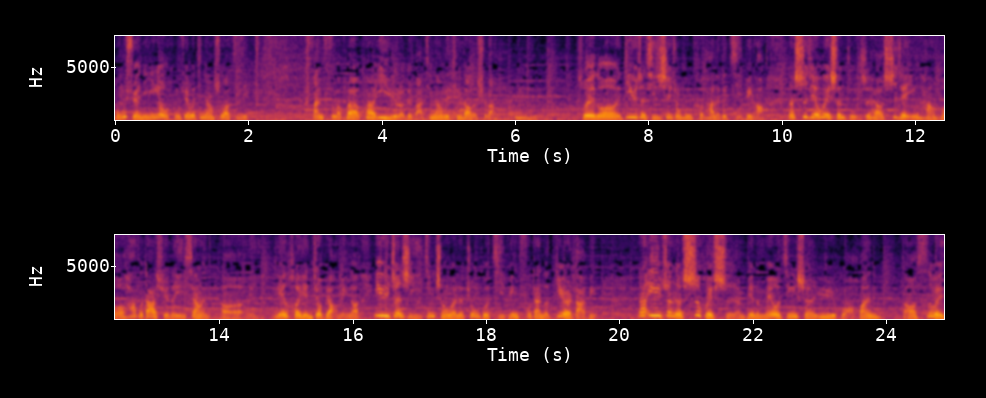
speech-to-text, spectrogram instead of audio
同学，你也有同学会经常说到自己烦死了，快要快要抑郁了，对吧？经常会听到的是吧？嗯。所以呢，抑郁症其实是一种很可怕的一个疾病啊。那世界卫生组织、还有世界银行和哈佛大学的一项呃联合研究表明呢，抑郁症是已经成为了中国疾病负担的第二大病。那抑郁症呢，是会使人变得没有精神、郁郁寡欢，然后思维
